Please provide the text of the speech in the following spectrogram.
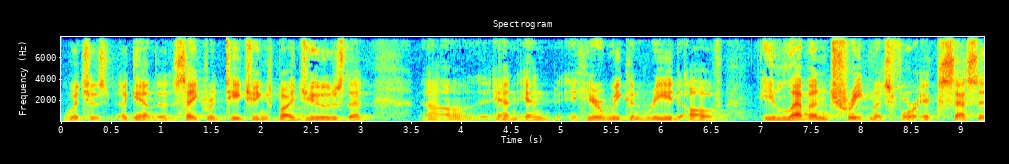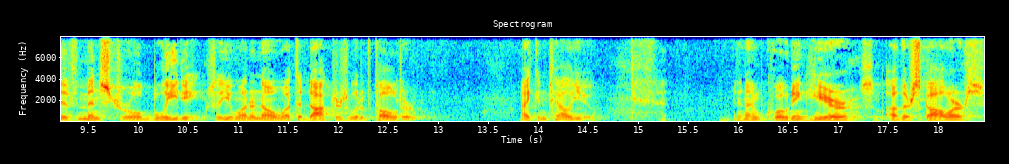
which is, again, the sacred teachings by Jews that uh, and, and here we can read of 11 treatments for excessive menstrual bleeding. So, you want to know what the doctors would have told her? I can tell you. And I'm quoting here some other scholars.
